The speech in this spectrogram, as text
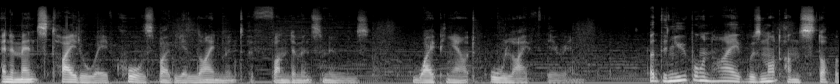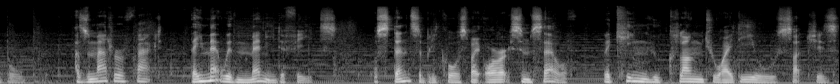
an immense tidal wave caused by the alignment of Fundament's moons, wiping out all life therein. But the newborn hive was not unstoppable. As a matter of fact, they met with many defeats, ostensibly caused by Oryx himself, the king who clung to ideals such as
